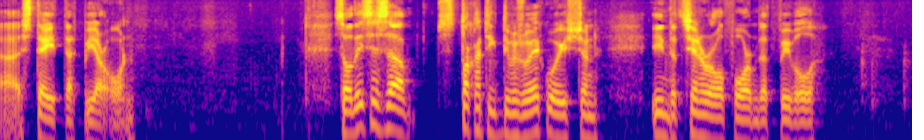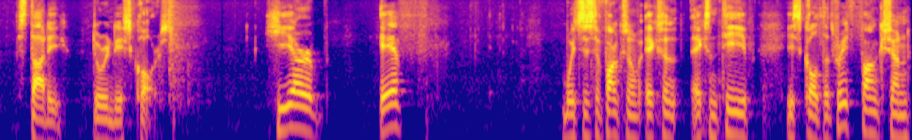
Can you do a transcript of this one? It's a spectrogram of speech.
uh, state that we are on. So this is a stochastic differential equation in the general form that we will study during this course. Here f, which is a function of x and, x and t, is called the drift function,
